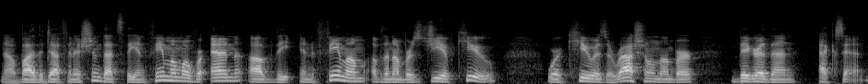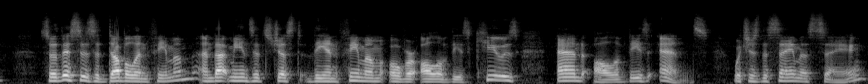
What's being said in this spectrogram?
Now, by the definition, that's the infimum over n of the infimum of the numbers g of q, where q is a rational number bigger than xn. So this is a double infimum, and that means it's just the infimum over all of these q's and all of these n's, which is the same as saying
